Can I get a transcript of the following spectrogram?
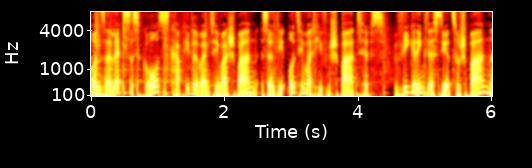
Unser letztes großes Kapitel beim Thema Sparen sind die ultimativen Spartipps. Wie gelingt es dir zu sparen,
